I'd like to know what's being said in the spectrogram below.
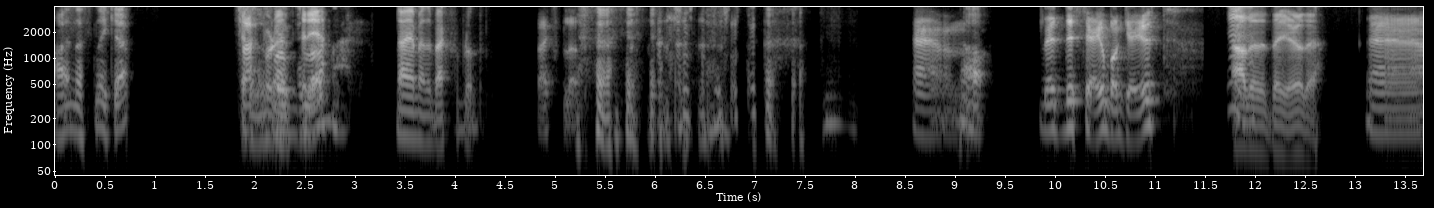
Nei, nesten ikke. Back for for Blood 3. Nei, jeg mener Back for Blood. Back for blood. ja. Um, det, det ser jo bare gøy ut. Ja, det, det gjør jo det. Eh,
